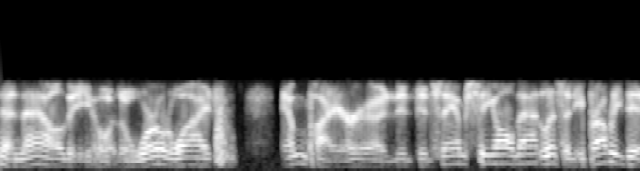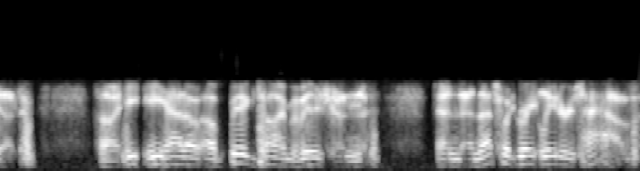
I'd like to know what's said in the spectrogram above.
and now the the worldwide empire. Uh, did, did Sam see all that? Listen, he probably did. Uh, he he had a, a big time vision, and and that's what great leaders have.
